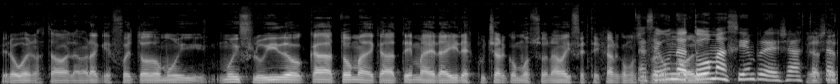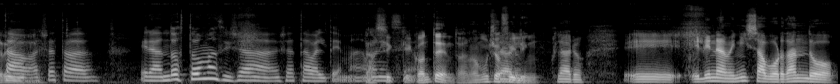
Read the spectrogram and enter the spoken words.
Pero bueno, estaba, la verdad que fue todo muy, muy fluido. Cada toma de cada tema era ir a escuchar cómo sonaba y festejar como la si fuera La segunda toma siempre ya, está, ya estaba, ya estaba eran dos tomas y ya, ya estaba el tema. Así que contento, ¿no? Mucho feeling. Claro. Eh, Elena, venís abordando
